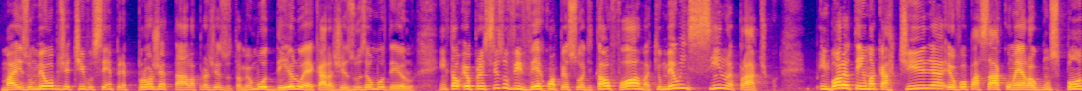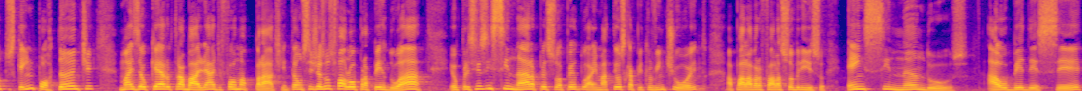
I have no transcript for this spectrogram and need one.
mas o meu objetivo sempre é projetá-la para Jesus. Então, meu modelo é, cara, Jesus é o modelo. Então, eu preciso viver com a pessoa de tal forma que o meu ensino é prático. Embora eu tenha uma cartilha, eu vou passar com ela alguns pontos que é importante, mas eu quero trabalhar de forma prática. Então, se Jesus falou para perdoar, eu preciso ensinar a pessoa a perdoar. Em Mateus capítulo 28, a palavra fala sobre isso, ensinando-os a obedecer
